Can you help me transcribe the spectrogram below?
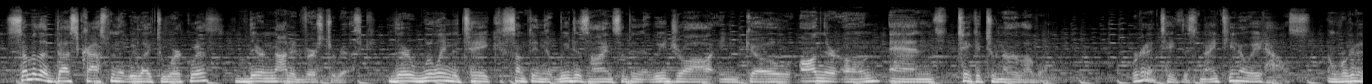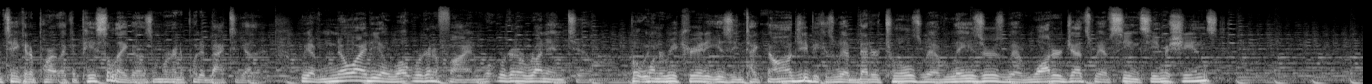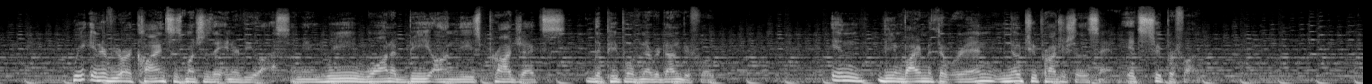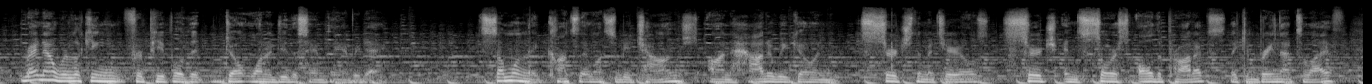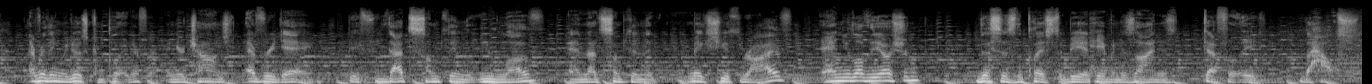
Some of the best craftsmen that we like to work with, they're not adverse to risk. They're willing to take something that we design, something that we draw, and go on their own and take it to another level. We're gonna take this 1908 house and we're gonna take it apart like a piece of Legos and we're gonna put it back together. We have no idea what we're gonna find, what we're gonna run into, but we wanna recreate it using technology because we have better tools, we have lasers, we have water jets, we have CNC machines. We interview our clients as much as they interview us. I mean, we wanna be on these projects that people have never done before. In the environment that we're in, no two projects are the same. It's super fun. Right now, we're looking for people that don't want to do the same thing every day. Someone that constantly wants to be challenged on how do we go and search the materials, search and source all the products that can bring that to life. Everything we do is completely different, and you're challenged every day. If that's something that you love and that's something that makes you thrive and you love the ocean, this is the place to be. At Haven Design is definitely the house.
